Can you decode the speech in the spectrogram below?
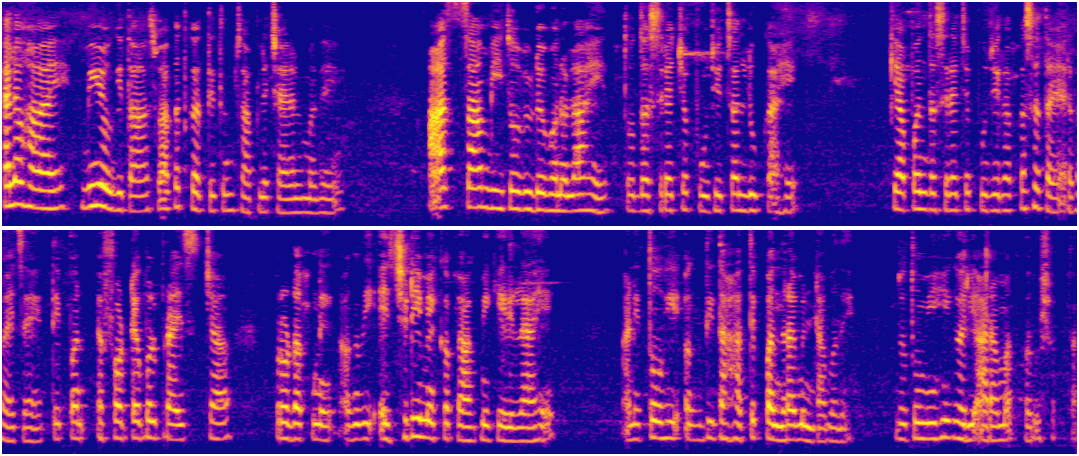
हॅलो हाय. मी योगिता. स्वागत करते तुमचं आपल्या चॅनलमध्ये. आजचा मी जो व्हिडिओ बनवला आहे तो दसऱ्याच्या पूजेचा लुक आहे. की आपण दसऱ्याच्या पूजेला कसं तयार व्हायचं आहे ते पण अफोर्डेबल प्राईसच्या प्रोडक्टने अगदी एच डी मेकअप मी केलेला आहे. आणि तोही अगदी दहा ते पंधरा मिनटामध्ये जो तुम्हीही घरी आरामात करू शकता.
